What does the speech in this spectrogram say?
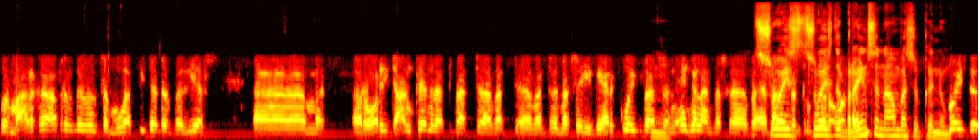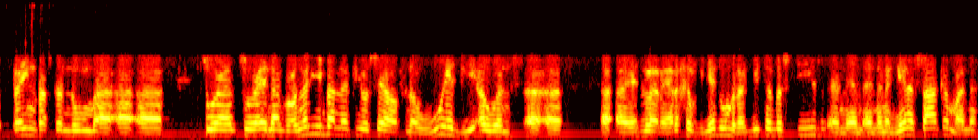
voormalige afrigters van Samoa, Pieter de Villiers, ehm um, Rory Duncan wat wat wat wat wat sy werk kwyt was hmm. in Engeland was So is so is die brein se naam was ook genoem. So is die brein was genoem uh uh so so en dan wonder jy dan net jouself nou hoe het die ouens uh uh uh, het hulle reg geweet om rugby te bestuur en en en en 'n hele sake manne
